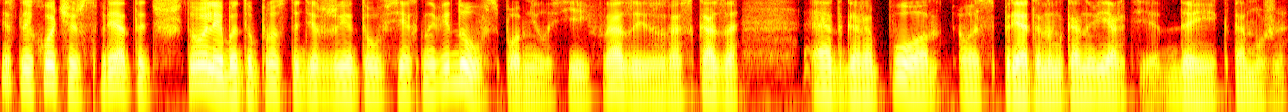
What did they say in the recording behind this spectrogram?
Если хочешь спрятать что-либо, то просто держи это у всех на виду, вспомнилась ей фраза из рассказа Эдгара По о спрятанном конверте. Да и к тому же,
